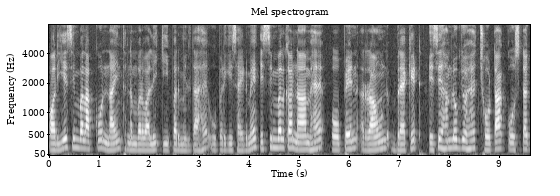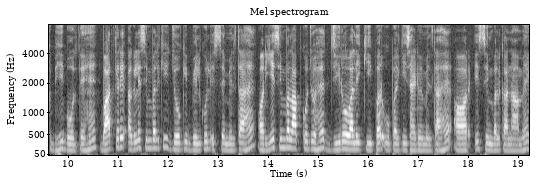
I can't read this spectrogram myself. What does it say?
और ये सिंबल आपको नाइन्थ नंबर वाली की पर मिलता है, ऊपर की साइड में। इस सिंबल का नाम है ओपन राउंड ब्रैकेट इसे हम लोग जो है छोटा कोष्टक भी बोलते हैं। बात करें अगले सिंबल की, जो कि बिल्कुल इससे मिलता है, और ये सिंबल आपको जो है ज़ीरो वाली की पर ऊपर की साइड में मिलता है, और इस सिंबल का नाम है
